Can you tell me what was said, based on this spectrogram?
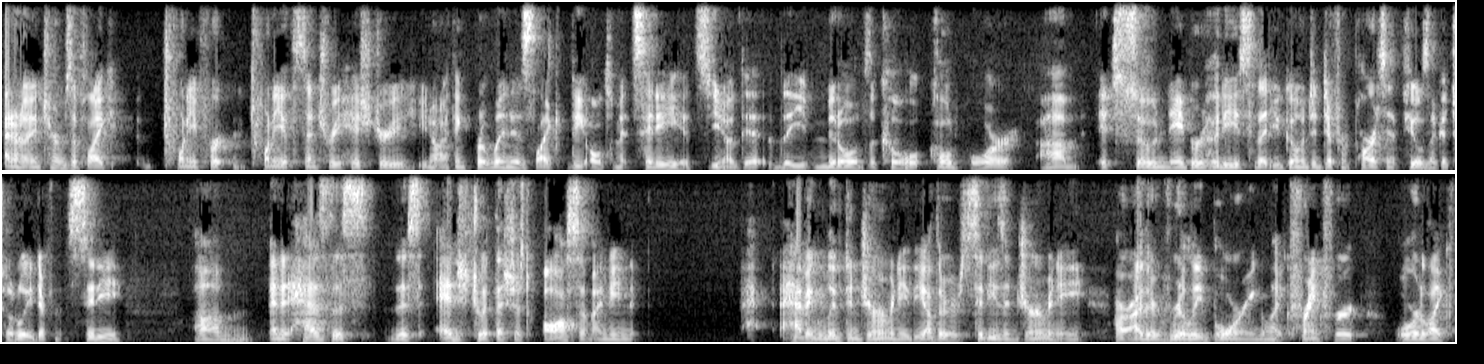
I don't know, in terms of like 20th, 20th century history, you know, I think Berlin is like the ultimate city. It's, you know, the, the middle of the Cold, Cold War. Um, it's so neighborhoody so that you go into different parts and it feels like a totally different city. Um, and it has this, this edge to it that's just awesome. I mean, having lived in Germany, the other cities in Germany are either really boring, like Frankfurt, or like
